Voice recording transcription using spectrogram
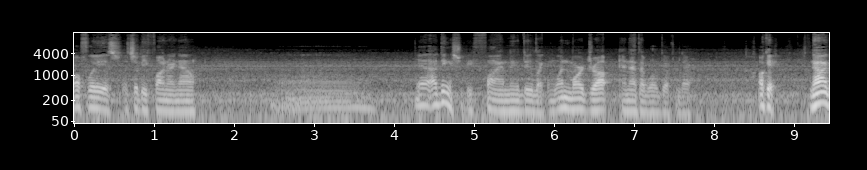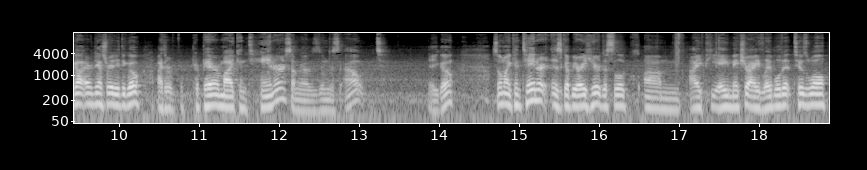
hopefully it should be fine right now. Yeah, I think it should be fine. I'm gonna do like one more drop and then we'll go from there. Okay, now I got everything else ready to go. I have to prepare my container, so I'm gonna zoom this out. There you go. So my container is gonna be right here, this little um, IPA. Make sure I labeled it too as well.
